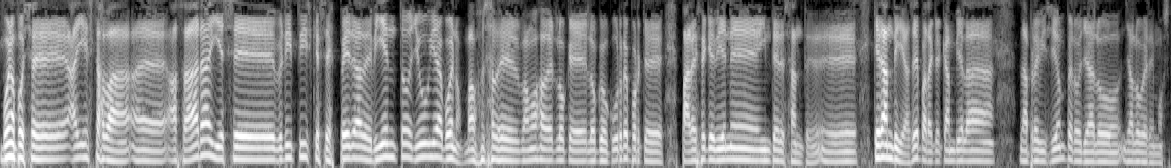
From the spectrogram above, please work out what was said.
Bueno, pues eh, ahí estaba eh, Azahara y ese British que se espera de viento, lluvia. Bueno, vamos a ver, vamos a ver lo que lo que ocurre porque parece que viene interesante. Eh, quedan días eh, para que cambie la, la previsión, pero ya lo ya lo veremos.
